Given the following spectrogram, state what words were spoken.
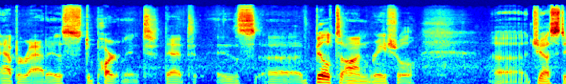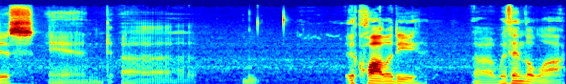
apparatus department that is uh, built on racial uh, justice and uh, equality uh, within the law.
